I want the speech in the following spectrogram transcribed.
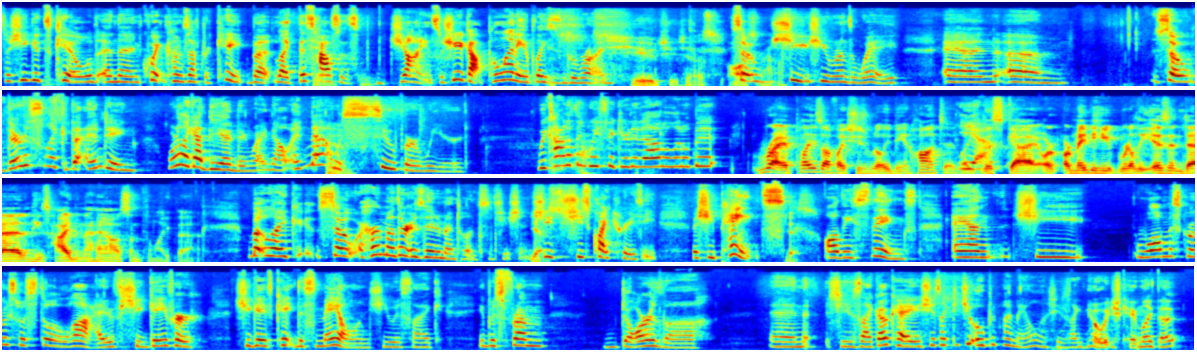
so she gets killed, and then Quint comes after Kate. But like this house is giant, so she got plenty of places to run. Huge, huge house. Awesome so house. she she runs away, and um, so there's like the ending. We're like at the ending right now, and that was super weird. We kind of think we figured it out a little bit. Right, it plays off like she's really being haunted. Like Yeah. this guy, or, or maybe he really isn't dead and he's hiding in the house, something like that. But like, so her mother is in a mental institution. Yes. She's she's quite crazy, but she paints Yes. all these things, and she, while Miss Gross was still alive, she gave her she gave Kate this mail, and she was like, it was from Darla, and she was like, okay, and she's like, did you open my mail? And she was like, no, it just came like that,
